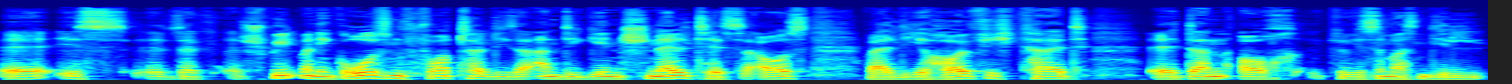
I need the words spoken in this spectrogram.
äh, ist, äh, da spielt man den großen Vorteil dieser Antigen-Schnelltests aus, weil die Häufigkeit äh, dann auch gewissermaßen die,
